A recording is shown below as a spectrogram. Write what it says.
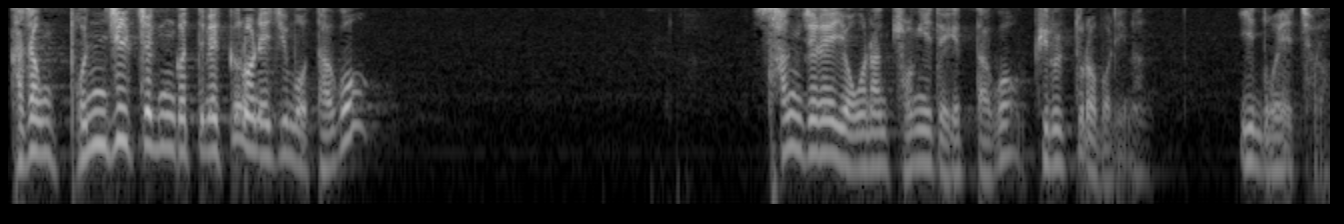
가장 본질적인 것 때문에 끊어내지 못하고 상전의 영원한 종이 되겠다고 귀를 뚫어버리는 이 노예처럼.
